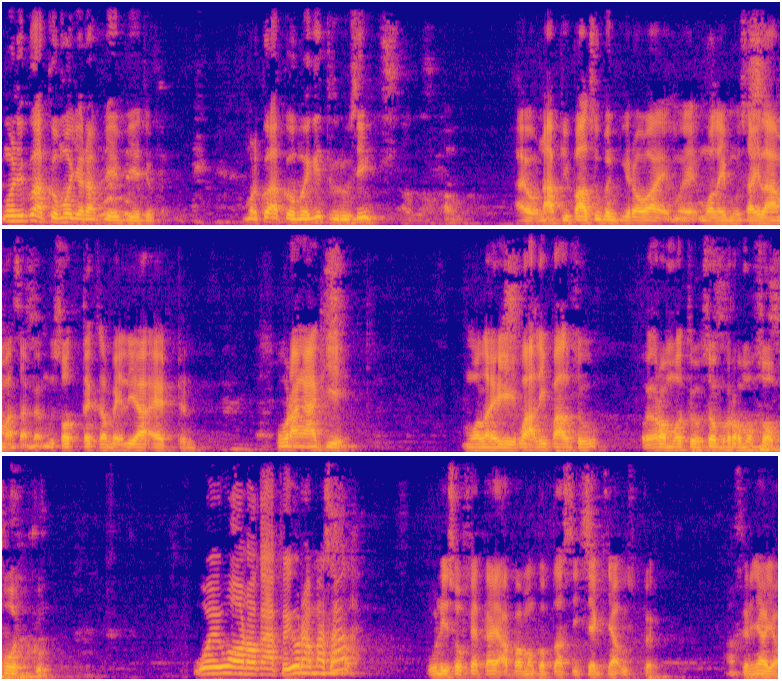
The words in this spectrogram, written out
Ngono iku agama ya piye-piye juga. Mergo agama iki durusi Ayo nabi palsu ben kira wae mulai Musailamah sampai Musotek sampai Lia Eden. Kurang lagi. Mulai wali palsu Kaya Rama dosa Rama sapa iku. Kowe ora masalah. Uni Soviet kayak apa mengkoptasi ceknya Uzbek. Akhirnya ya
